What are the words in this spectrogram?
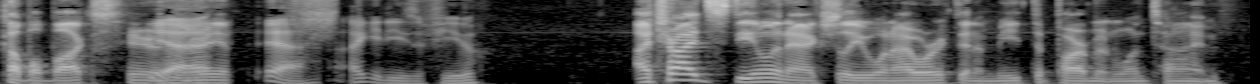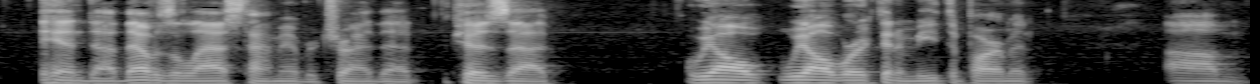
couple bucks here and yeah, there. yeah, I could use a few. I tried stealing actually when I worked in a meat department one time, and uh, that was the last time I ever tried that because uh, we all we all worked in a meat department. Um,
